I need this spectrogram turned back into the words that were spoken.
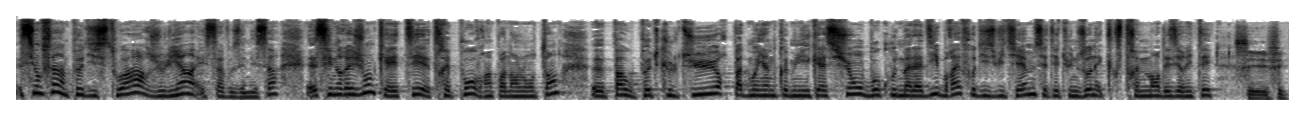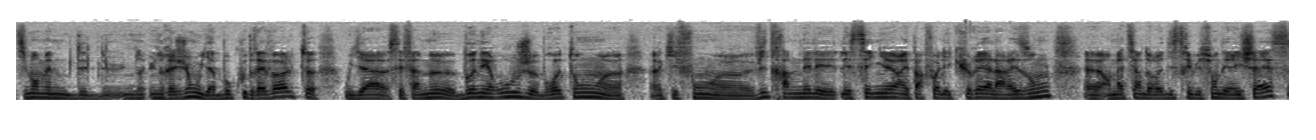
Si on fait un peu d'histoire, Julien, et ça vous aimez ça, c'est une région qui a été très pauvre hein, pendant longtemps, euh, pas ou peu de culture, pas de moyens de communication, beaucoup de maladies. Bref, au 18e, c'était une zone extrêmement déshéritée. C'est effectivement même une, une, région où il y a beaucoup de révoltes, où il y a ces fameux bonnets rouges bretons euh, euh, qui font euh, vite ramener les, les, seigneurs et parfois les curés à la raison euh, en matière de redistribution des richesses.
